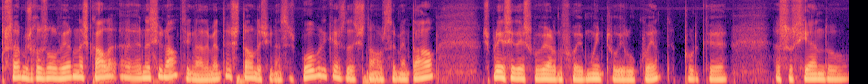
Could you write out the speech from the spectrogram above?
possamos resolver na escala uh, nacional, designadamente a gestão das finanças públicas, da gestão orçamental. A experiência deste governo foi muito eloquente, porque associando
